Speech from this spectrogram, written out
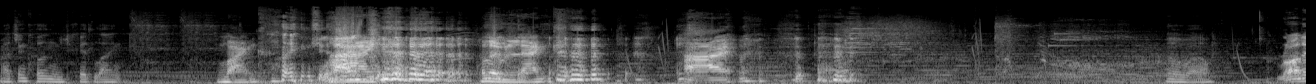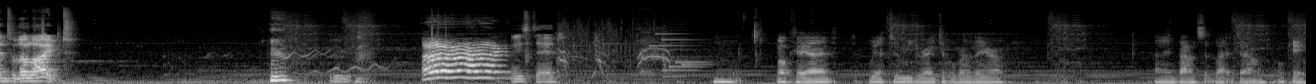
Imagine calling your kid Lank. Lank. Lank. Lank. Hello, Lank. Hi. Oh wow. Run into the light. Ah! He's dead. Okay, I, we have to redirect it over there. And then bounce it back down. Okay.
